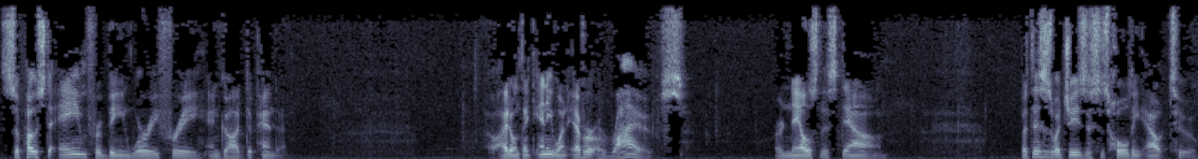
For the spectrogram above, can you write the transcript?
supposed to aim for being worry free and God dependent. I don't think anyone ever arrives or nails this down. But this is what Jesus is holding out to.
